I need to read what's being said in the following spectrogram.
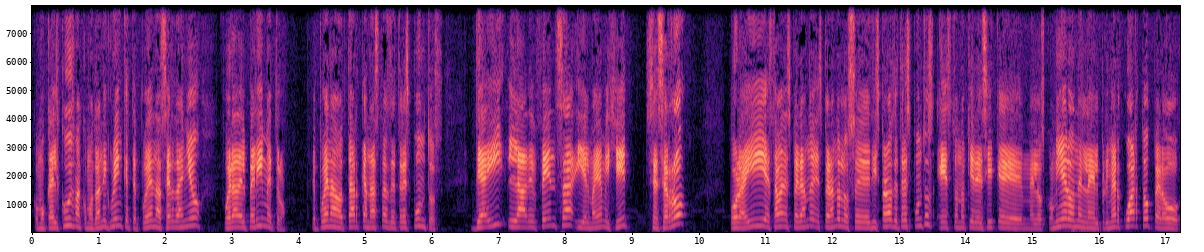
como Kyle Kuzma, como Danny Green, que te pueden hacer daño fuera del perímetro. Te pueden anotar canastas de 3 puntos. De ahí la defensa y el Miami Heat se cerró por ahí estaban esperando, esperando los eh, disparos de tres puntos. Esto no quiere decir que me los comieron en el primer cuarto, pero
